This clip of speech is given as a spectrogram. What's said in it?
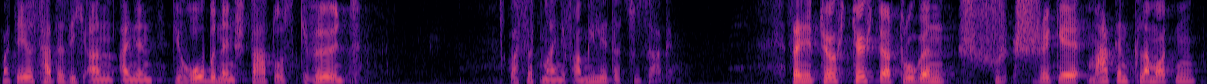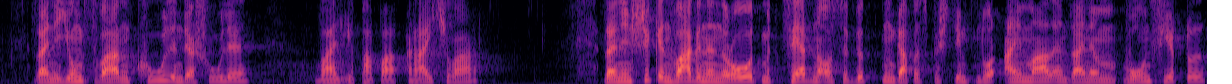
Matthäus hatte sich an einen gehobenen Status gewöhnt. Was wird meine Familie dazu sagen? Seine Töchter trugen schicke Markenklamotten. Seine Jungs waren cool in der Schule, weil ihr Papa reich war. Seinen schicken Wagen in Rot mit Pferden aus Ägypten gab es bestimmt nur einmal in seinem Wohnviertel.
